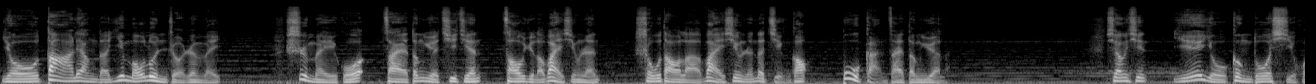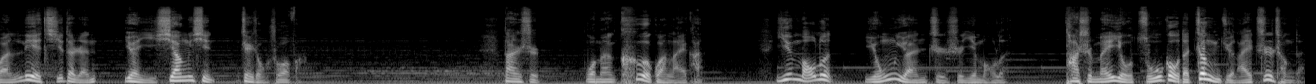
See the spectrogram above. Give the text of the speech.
有大量的阴谋论者认为，是美国在登月期间遭遇了外星人，收到了外星人的警告，不敢再登月了。相信也有更多喜欢猎奇的人愿意相信这种说法。但是，我们客观来看，阴谋论。永远只是阴谋论，它是没有足够的证据来支撑的。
